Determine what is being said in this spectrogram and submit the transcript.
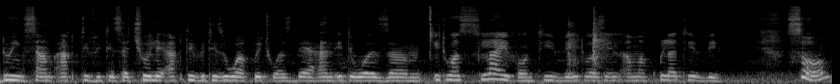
doing some activities, actually activities work which was there, and it was um, it was live on TV. It was in Amakula TV. So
